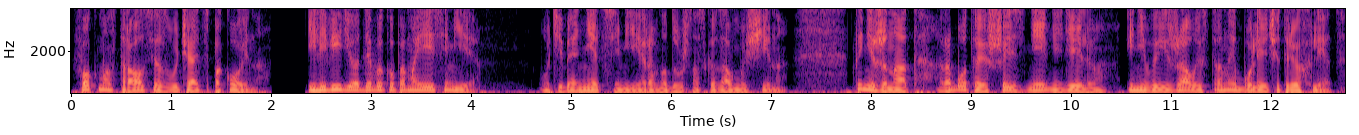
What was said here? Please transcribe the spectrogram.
Фокман старался звучать спокойно. «Или видео для выкупа моей семье?» «У тебя нет семьи», — равнодушно сказал мужчина. «Ты не женат, работаешь шесть дней в неделю и не выезжал из страны более четырех лет.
